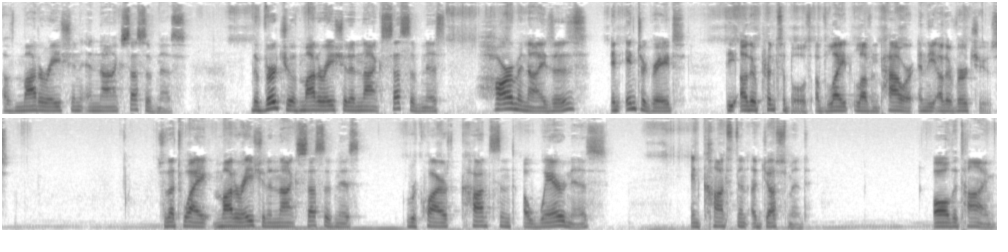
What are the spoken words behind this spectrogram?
of moderation and non excessiveness. The virtue of moderation and non excessiveness harmonizes and integrates the other principles of light, love, and power and the other virtues. So that's why moderation and non excessiveness requires constant awareness and constant adjustment all the time.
